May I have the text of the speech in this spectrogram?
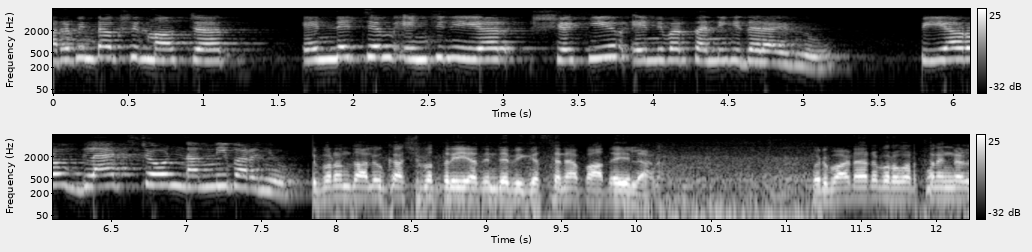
Aravindakshan master N H M engineer Shaheer എന്നിവർ സന്നിഹിതരായിരുന്നു. പി ആർ ഒ ഗ്ലാഡ്സ്റ്റോൺ നന്ദി പറഞ്ഞു. കുറ്റിപ്പുറം താലൂക്ക് ആശുപത്രി അതിന്റെ വികസന പാതയിലാണ്. ഒരുപാടേറെ പ്രവർത്തനങ്ങൾ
